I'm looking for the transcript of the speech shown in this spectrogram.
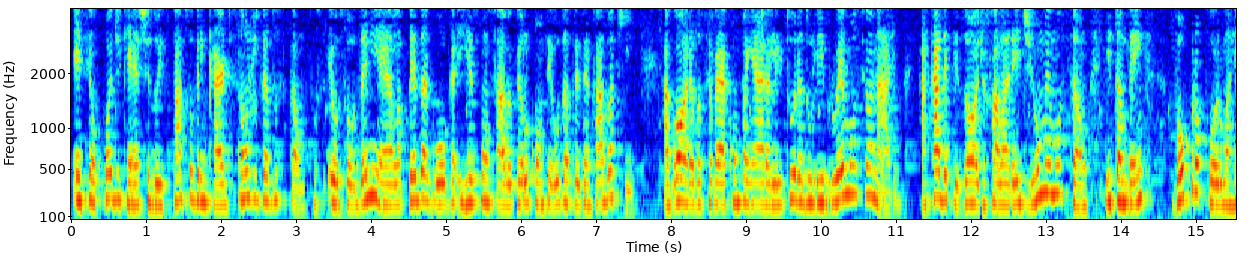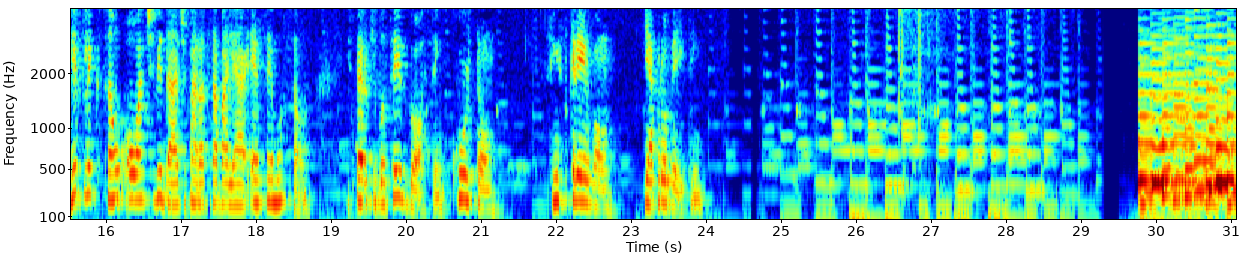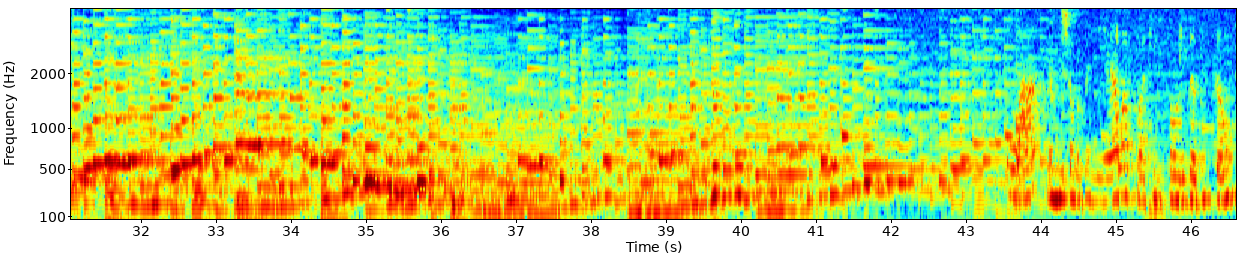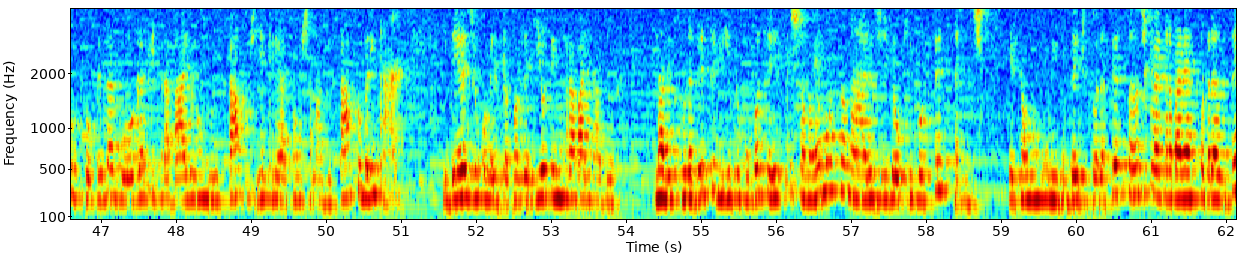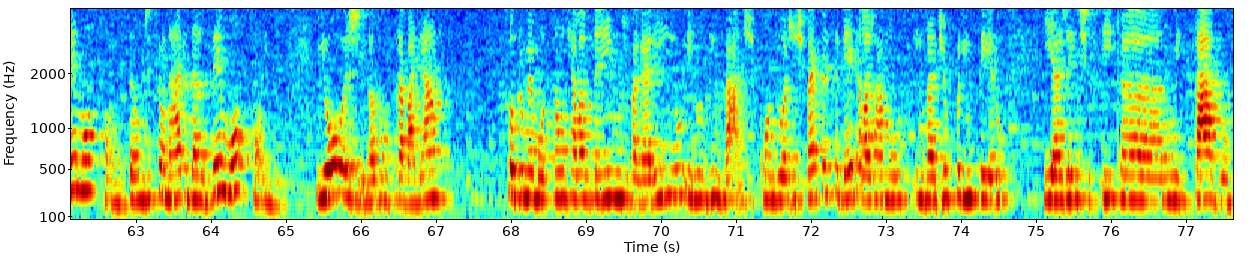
Esse é o podcast do Espaço Brincar de São José dos Campos. Eu sou Daniela, pedagoga e responsável pelo conteúdo apresentado aqui. Agora você vai acompanhar a leitura do livro Emocionário. A cada episódio falarei de uma emoção e também vou propor uma reflexão ou atividade para trabalhar essa emoção. Espero que vocês gostem, curtam, se inscrevam e aproveitem. sou aqui de São José dos Campos, sou pedagoga e trabalho num espaço de recreação chamado Espaço Brincar. E desde o começo da pandemia eu tenho trabalhado na leitura desse livro com vocês que chama Emocionário, Diga o que você sente. Esse é um livro da editora Sextante que vai trabalhar sobre as emoções, então é um dicionário das emoções. E hoje nós vamos trabalhar sobre uma emoção que ela vem devagarinho e nos invade. Quando a gente vai perceber, ela já nos invadiu por inteiro e a gente fica num estado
